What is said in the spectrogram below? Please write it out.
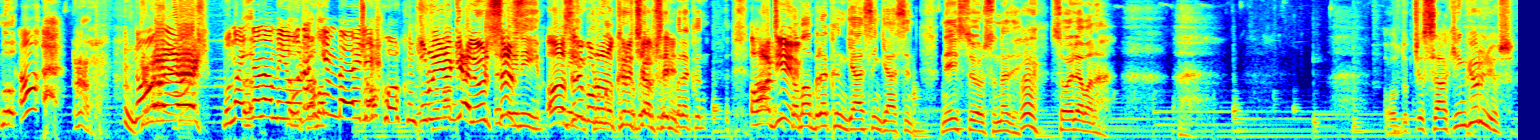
Ne oluyor? Buna inanamıyorum. tamam. Kim böyle? Çok korkunç. Buraya gel hırsız. Deneyeyim, Ağzını deneyeyim. burnunu Tamam, kıracağım bırakın, senin. Bırakın. Adi. Tamam bırakın gelsin gelsin. Ne istiyorsun hadi. Söyle bana. Oldukça sakin görünüyorsun.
